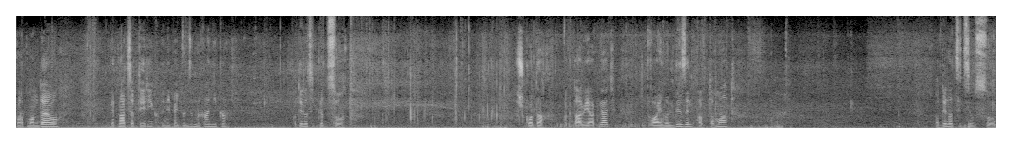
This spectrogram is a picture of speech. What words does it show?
Ford Mondeo, 15 рік, 1,5 бензин, механіка 11500. Шкода Octavia 5, 2,0 дизель, автомат. 11700.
